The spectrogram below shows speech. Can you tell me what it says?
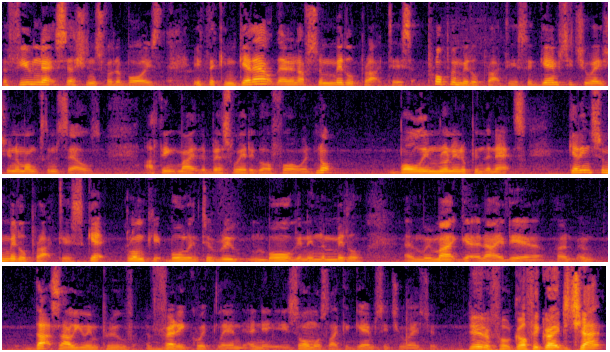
A few net sessions for the boys. If they can get out there and have some middle practice, proper middle practice, a game situation amongst themselves, I think might be the best way to go forward. Not bowling, running up in the nets. Getting some middle practice. Get Plunkett bowling to Root and Morgan in the middle, and we might get an idea. And, and that's how you improve very quickly, and, and it's almost like a game situation. Beautiful. Goughy, great to chat.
